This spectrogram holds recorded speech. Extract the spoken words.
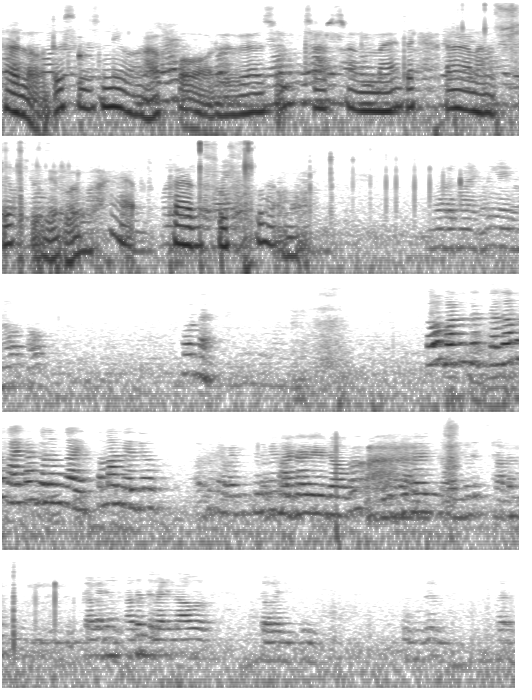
Hello, this is Nira for results and matter. I'm a shaky little half Persus Lama. ਹੋਰ काय तो button तक चला तो काय काय गरम काय सामान मिल गया काय काय लेट जाओगा साधन साधन चलाने नाव सेव करवाओ कोनो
